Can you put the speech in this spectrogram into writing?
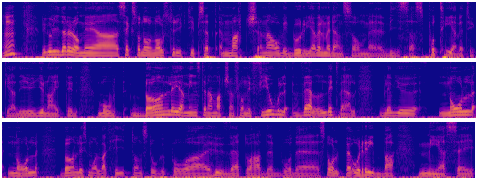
Mm. Vi går vidare då med 16.00 Stryktipset matcherna och vi börjar väl med den som eh, visas på TV tycker jag. Det är ju United mot Burnley. Jag minns den här matchen från i fjol väldigt väl. Det blev ju 0-0. Burnleys målvakt Heaton stod på huvudet och hade både stolpe och ribba med sig.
